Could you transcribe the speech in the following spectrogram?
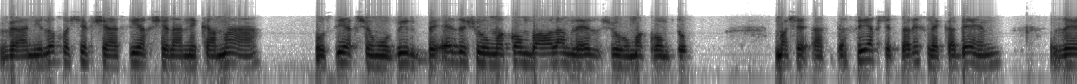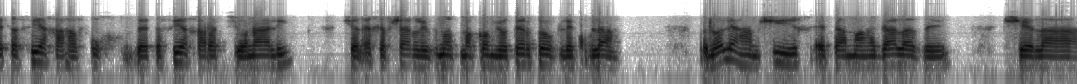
ואני לא חושב שהשיח של הנקמה הוא שיח שמוביל באיזשהו מקום בעולם לאיזשהו מקום טוב. מה ש... השיח שצריך לקדם זה את השיח ההפוך, זה את השיח הרציונלי של איך אפשר לבנות מקום יותר טוב לכולם. ולא להמשיך את המעגל הזה של, ה...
